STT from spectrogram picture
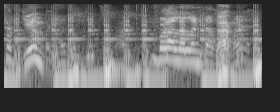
सब गेम बढ़िया पबजी। बड़ा ललन था है?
